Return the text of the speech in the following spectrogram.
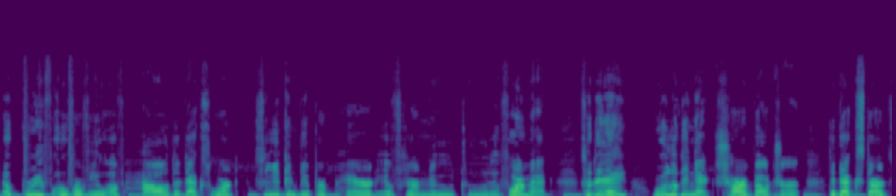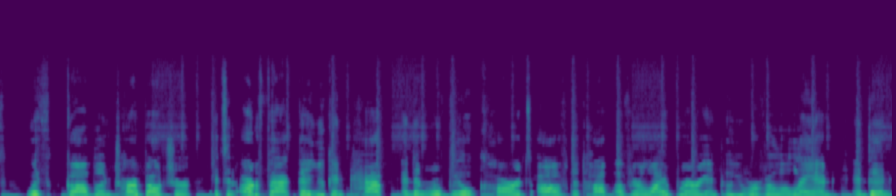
a brief overview of how the decks work so you can be prepared if you're new to the format. So today, we're looking at Charbelcher. The deck starts with Goblin Charbelcher. It's an artifact that you can tap and then reveal cards off the top of your library until you reveal a land, and then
